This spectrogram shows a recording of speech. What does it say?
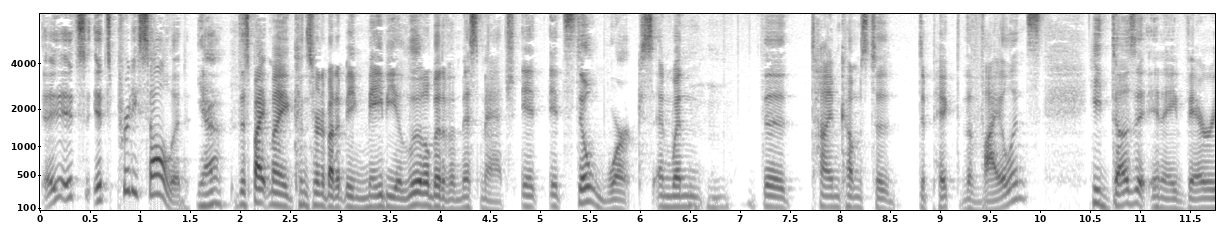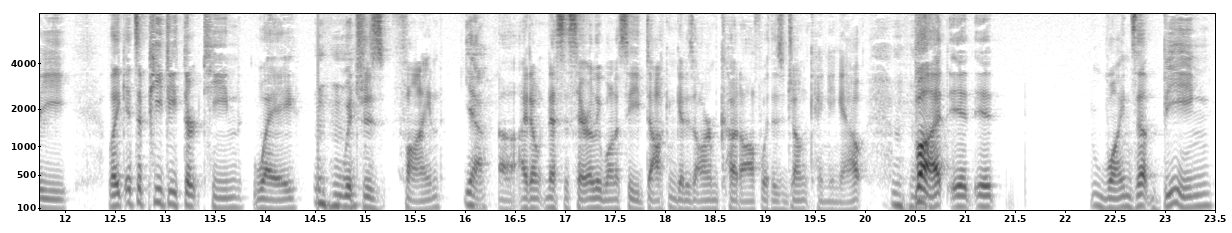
it's it's pretty solid Yeah. despite my concern about it being maybe a little bit of a mismatch, it it still works. And when the time comes to depict the violence, he does it in a very like it's a PG thirteen way, which is fine. Yeah. Uh, I don't necessarily want to see Daken get his arm cut off with his junk hanging out, but it it winds up being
